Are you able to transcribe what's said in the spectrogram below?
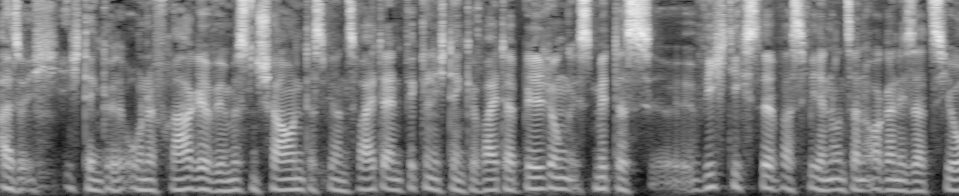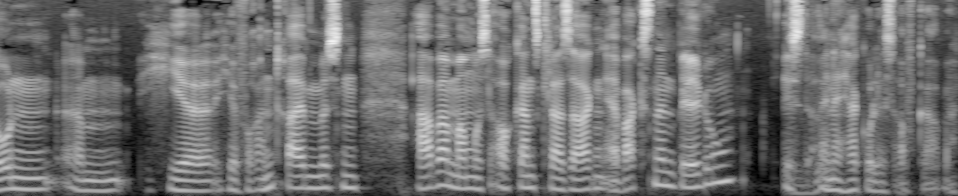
Also ich, ich denke, ohne Frage, wir müssen schauen, dass wir uns weiterentwickeln. Ich denke, Weiterbildung ist mit das äh, Wichtigste, was wir in unseren Organisationen ähm, hier, hier vorantreiben müssen. Aber man muss auch ganz klar sagen, Erwachsenenbildung ist eine Herkulesaufgabe.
